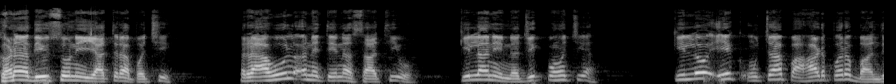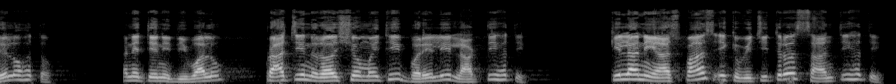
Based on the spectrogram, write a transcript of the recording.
ઘણા દિવસોની યાત્રા પછી રાહુલ અને તેના સાથીઓ કિલ્લાની નજીક પહોંચ્યા. કિલ્લો એક ઊંચા પહાડ પર બાંધેલો હતો અને તેની દિવાલો પ્રાચીન રહસ્યમયથી ભરેલી લાગતી હતી. કિલ્લાની આસપાસ એક વિચિત્ર શાંતિ હતી.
